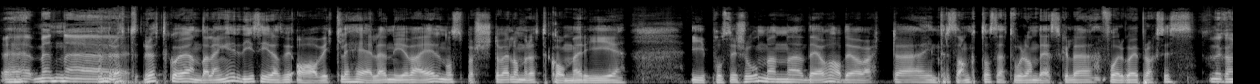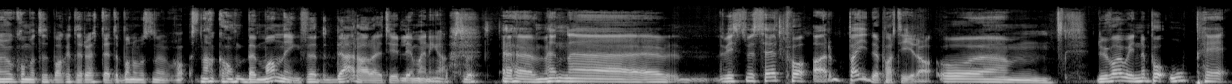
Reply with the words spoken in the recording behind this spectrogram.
Eh, men, eh, Men Rødt, Rødt, går jo enda lenger. De sier at vi avvikler hele Nye Veier. Nå spørs det vel om Rødt kommer i i posisjon, men eh, det hadde jo vært interessant å se hvordan det skulle foregå i praksis. Vi kan jo komme tilbake til Rødt etterpå når vi snakker om bemanning, for der har de tydelige meninger. Absolutt. Eh, men hvis vi ser på Arbeiderpartiet, da, og du var jo inne på OPS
